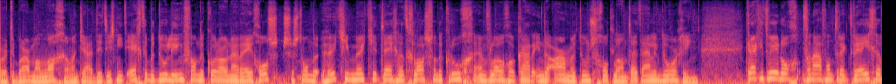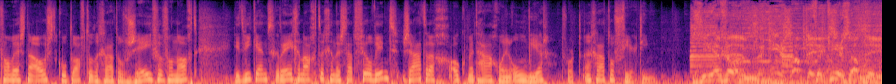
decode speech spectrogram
Nu hoort de barman lachen, want ja, dit is niet echt de bedoeling van de coronaregels. Ze stonden hutje-mutje tegen het glas van de kroeg en vlogen elkaar in de armen toen Schotland uiteindelijk doorging. Krijg je het weer nog? Vanavond trekt regen van west naar oost. Koelt af tot een graad of 7 vannacht. Dit weekend regenachtig en er staat veel wind. Zaterdag ook met hagel en onweer. Het wordt een graad of 14. ZFM, verkeersupdate. verkeersupdate.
